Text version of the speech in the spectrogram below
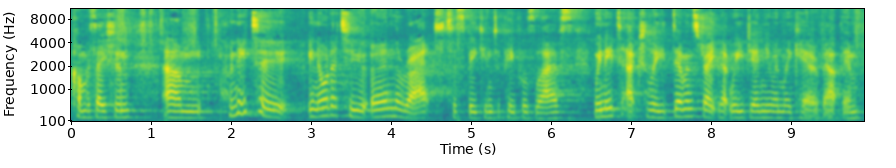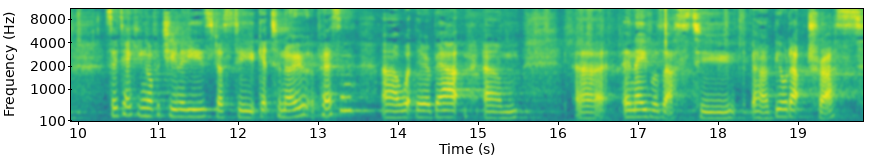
conversation, um, we need to, in order to earn the right to speak into people's lives, we need to actually demonstrate that we genuinely care about them. So, taking opportunities just to get to know a person, uh, what they're about, um, uh, enables us to uh, build up trust.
